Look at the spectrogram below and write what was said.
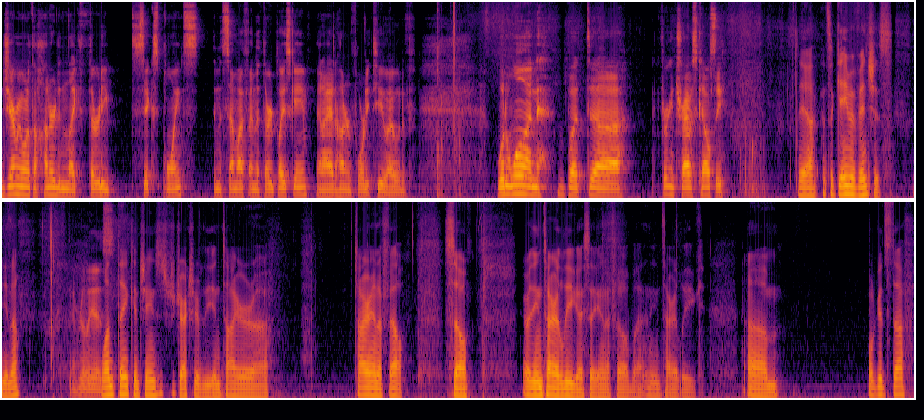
Jeremy won with hundred and like thirty six points in the semi in the third place game, and I had 142. I would have would have won, but uh, friggin' Travis Kelce. Yeah, it's a game of inches. You know, It really is. one thing can change the trajectory of the entire uh, entire NFL. So, or the entire league. I say NFL, but the entire league. Um, well, good stuff,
